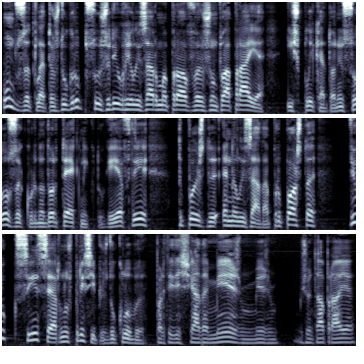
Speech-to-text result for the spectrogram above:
Um dos atletas do grupo sugeriu realizar uma prova junto à praia e explica António Souza, coordenador técnico do GFD, depois de analisada a proposta, viu que se insere nos princípios do clube. Partida de chegada mesmo, mesmo junto à praia,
